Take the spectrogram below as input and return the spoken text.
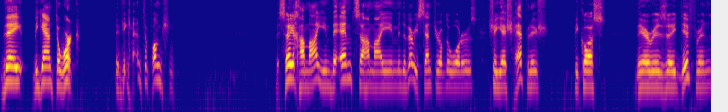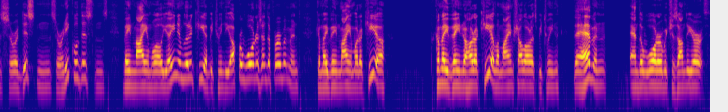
they began to work. They began to function. B'seich hamayim, be'emtza hamayim, in the very center of the waters, sheyesh hefresh, because there is a difference or a distance or an equal distance between between the upper waters and the firmament, between the heaven and the water which is on the earth.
